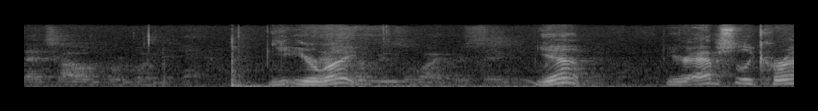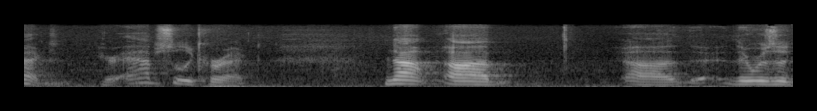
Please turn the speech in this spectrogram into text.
that's how we're going to act. You're right. Yeah. You're absolutely correct. You're absolutely correct. Now, uh, uh, there was a,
